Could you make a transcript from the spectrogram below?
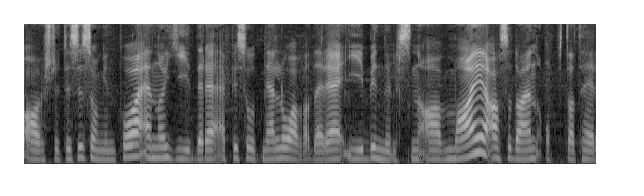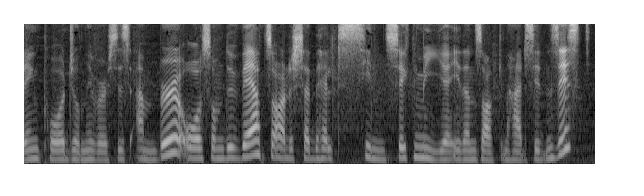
avslutte sesongen på enn å gi dere episoden jeg lova dere i begynnelsen av mai, altså da en oppdatering på Johnny versus Amber. Og som du vet, så har det skjedd helt sinnssykt mye i den saken her siden sist.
